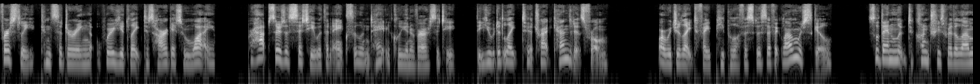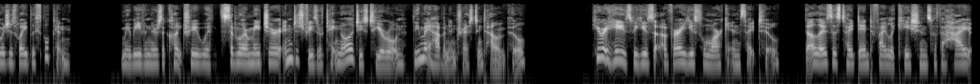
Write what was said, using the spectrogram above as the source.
Firstly, considering where you'd like to target and why. Perhaps there's a city with an excellent technical university that you would like to attract candidates from. Or would you like to find people of a specific language skill? So then look to countries where the language is widely spoken. Maybe even there's a country with similar major industries or technologies to your own. They might have an interesting talent pool. Here at Hays, we use a very useful market insight tool that allows us to identify locations with a high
